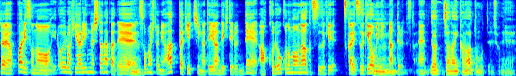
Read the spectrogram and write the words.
じゃあやっぱりそのいろいろヒアリングした中で、うんその人に合ったキッチンが提案できてるんで、あ、これをこのまま長く続け、使い続けようみたいになってるんですかね。だじゃないかなと思ってるんですよね。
